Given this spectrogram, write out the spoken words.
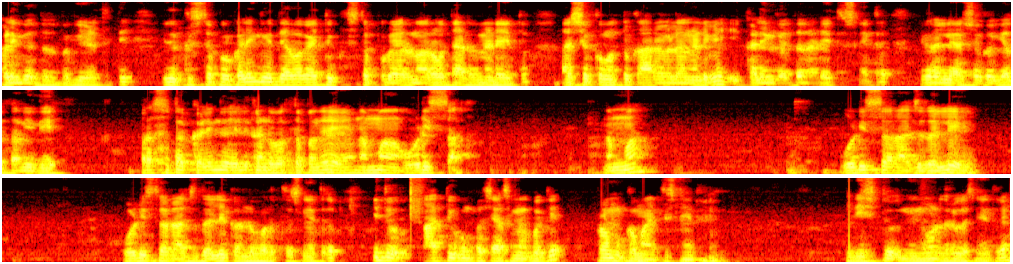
ಕಳಿಂಗ ಯುದ್ಧದ ಬಗ್ಗೆ ಹೇಳ್ತೈತಿ. ಇದು ಕ್ರಿಸ್ತಪುರ ಕಳಿಂಗ ಯುದ್ಧ ಯಾವಾಗಾಯ್ತು ಕ್ರಿಸ್ತಪುರ ಎರಡು ಅರವತ್ತೆರಡರ ನಡೆಯಿತು. ಅಶೋಕ ಮತ್ತು ಕಾರವೇಲ ನಡುವೆ ಈ ಕಳಿಂಗ ಯುದ್ಧ ನಡೆಯಿತು ಸ್ನೇಹಿತರೆ. ಇದರಲ್ಲಿ ಅಶೋಕ ಗೆಲ್ತಾನೆ. ಇದೆ ಪ್ರಸ್ತುತ ಕಳಿಂಗ ಎಲ್ಲಿ ಕಂಡು ಬರ್ತಪ್ಪ ಅಂದ್ರೆ ನಮ್ಮ ಒಡಿಸ್ಸಾ. ನಮ್ಮ ಒಡಿಸ್ಸಾ ರಾಜ್ಯದಲ್ಲಿ ಒಡಿಸ್ಸಾ ರಾಜ್ಯದಲ್ಲಿ ಕಂಡು ಬರುತ್ತೆ ಸ್ನೇಹಿತರೆ. ಇದು ಆತಿಗುಂಪ ಶಾಸನದ ಬಗ್ಗೆ ಪ್ರಮುಖ ಮಾಹಿತಿ ಸ್ನೇಹಿತರೆ. ಇದಿಷ್ಟು ನೀವು ನೋಡಿದ್ರಲ್ಲ ಸ್ನೇಹಿತರೆ.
